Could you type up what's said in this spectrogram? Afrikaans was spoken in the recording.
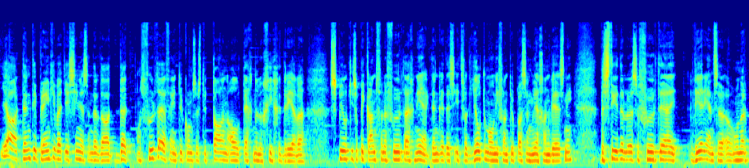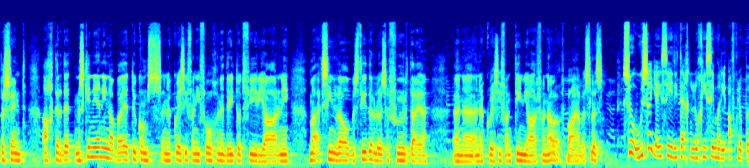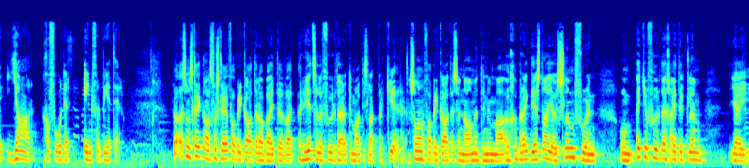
Ja, ek dink die prentjie wat jy sien is inderdaad dit. Ons voertuie van die toekoms is totaal en al tegnologie gedrewe. Speeltjies op die kant van 'n voertuig nie. Ek dink dit is iets wat heeltemal nie van toepassing meer gaan wees nie. Bestuurderlose voertuie weer eens 'n 100% agter dit. Miskien nie in die nabye toekoms in 'n kwessie van die volgende 3 tot 4 jaar nie, maar ek sien wel bestuurderlose voertuie in 'n in 'n kwessie van 10 jaar van nou af baie beslis. So, hoe sou jy sê die tegnologie sê maar die afgelope jaar gevorder en verbeter? Wel, as ons kyk na ons verskeie fabrikate daar buite wat reeds hulle voertuie outomaties laat parkeer. Sonder om fabrikate se name te noem, maar ou gebruik deesdae jou slimfoon om uit jou voertuig uit te klim. Jy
